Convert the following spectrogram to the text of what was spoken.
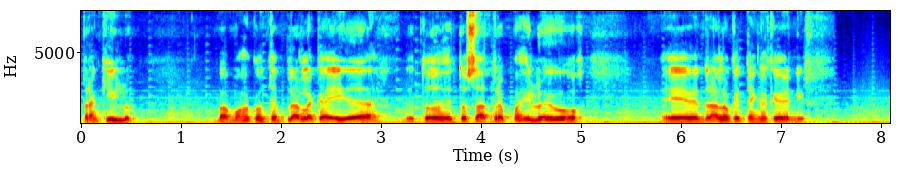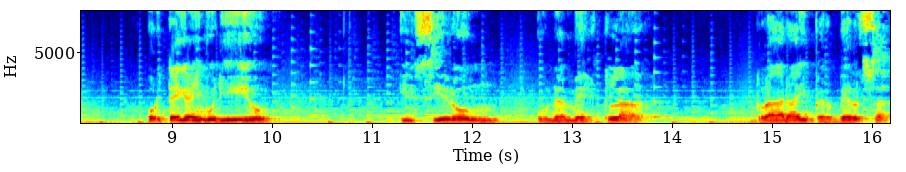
tranquilo, vamos a contemplar la caída de todos estos sátrapas y luego eh, vendrá lo que tenga que venir. Ortega y Murillo hicieron una mezcla rara y perversa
